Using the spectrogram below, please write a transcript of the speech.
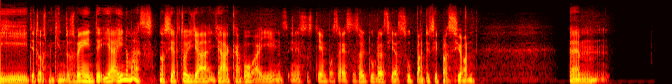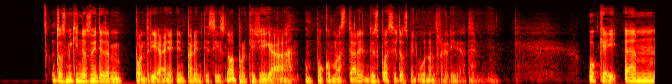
y de 2520 y ahí nomás, ¿no es cierto? Ya, ya acabó ahí en, esos tiempos, a esas alturas ya su participación. 2520 em, también pondría en, paréntesis, ¿no? Porque llega un poco más tarde, después de 2001 en realidad. Ok, em,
